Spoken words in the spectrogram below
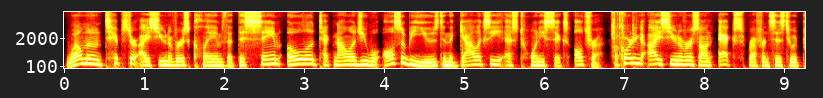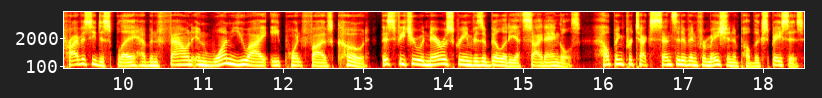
well-known tipster Ice Universe claims that this same OLED technology will also be used in the Galaxy S26 Ultra. According to Ice Universe on X, references to a privacy display have been found in One UI 8.5's code. This feature would narrow screen visibility at side angles, helping protect sensitive information in public spaces.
